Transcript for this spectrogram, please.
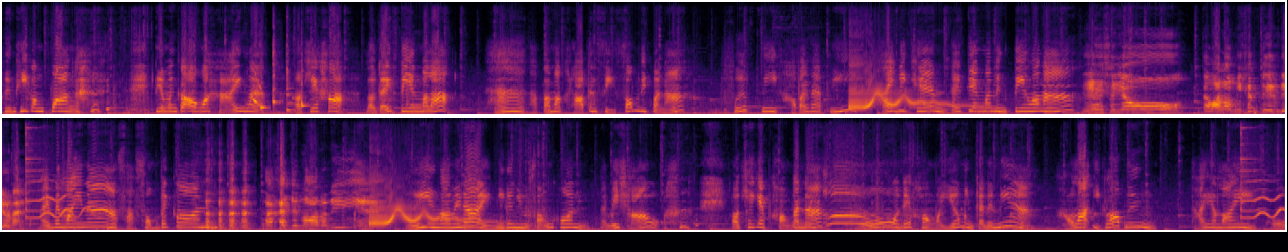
พื้นที่กว้างๆอะเดี๋ยวมันก็ออกมาหาเองแหละโอเคค่ะ เราได้เตียงมาละฮ่าเราก็มาคราฟเป็นสีส้มดีกว่านะ ฟึบนี่เข้าไปแบบนี้ไอ้พี่เคนได้เตียงมาหนึ่งเตียงแล้วนะ เย้ชโย แต่ว่าเรามีแค่เตียงเดียวนะไม่เป็นไรนะสะสมไปก่อน ถ้าใครจะนอนแล้วเนี่ยเฮ้ยยังนอนไม่ได้ มีกันอยู่สองคนแต่ไม่เช้าโอเคเก็บของกันนะ โอ้ได้ของมาเยอะเหมือนกันนะเนี่ย เอาละอีกรอบนึงได้อะไร โอ้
